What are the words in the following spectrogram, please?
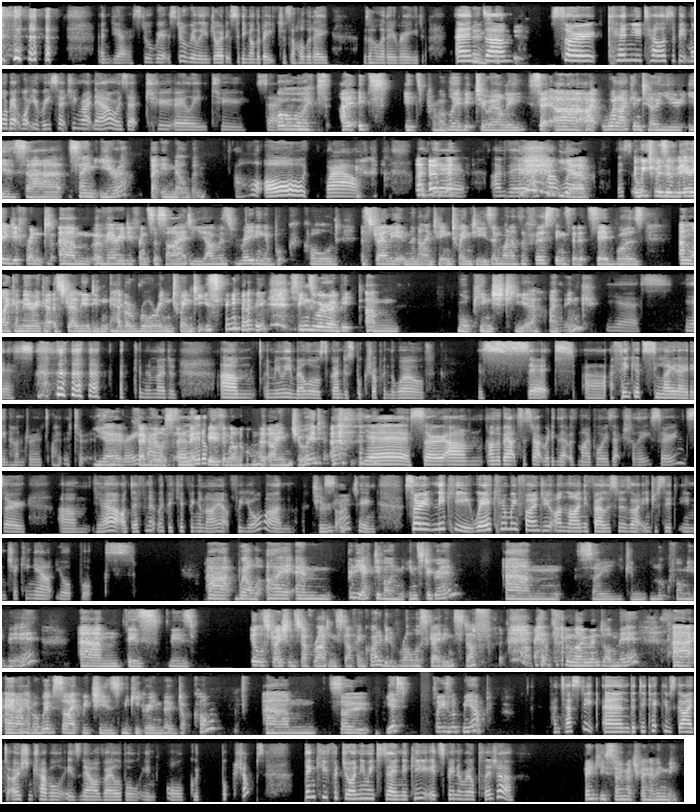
and yeah, still, re- still really enjoyed it sitting on the beach as a holiday as a holiday read. And um, so, can you tell us a bit more about what you're researching right now, or is that too early to say? Oh, it's I, it's it's probably a bit too early. So, uh, I, what I can tell you is uh, same era, but in Melbourne. Oh, oh, wow! I'm there. I'm there. I can't wait. Yeah. Awesome. Which was a very different, um, a very different society. I was reading a book called Australia in the 1920s, and one of the first things that it said was, unlike America, Australia didn't have a roaring 20s. you know, things were a bit um, more pinched here, I think. Yes, yes, I can imagine. Um, Amelia Mellor's grandest bookshop in the world is set. Uh, I think it's late 1800s. Yeah, um, fabulous. Um, so and that, there's before. another one that I enjoyed. yeah, so um, I'm about to start reading that with my boys actually soon. So um, yeah, I'll definitely be keeping an eye out for your one. Terrific. Exciting. So, Nikki, where can we find you online if our listeners are interested in checking out your books? Uh, well, I am pretty active on Instagram. Um, so you can look for me there. Um, there's there's illustration stuff, writing stuff, and quite a bit of roller skating stuff oh. at the moment on there. Uh, and I have a website which is nikkigreenberg.com. Um, so yes, please look me up. Fantastic. And the Detective's Guide to Ocean Travel is now available in all good bookshops. Thank you for joining me today, Nikki. It's been a real pleasure. Thank you so much for having me.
